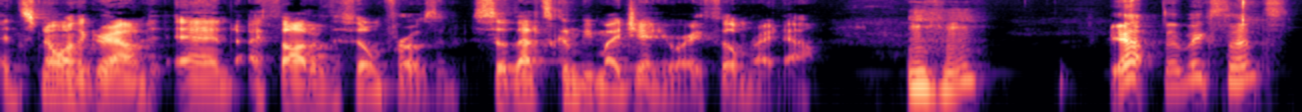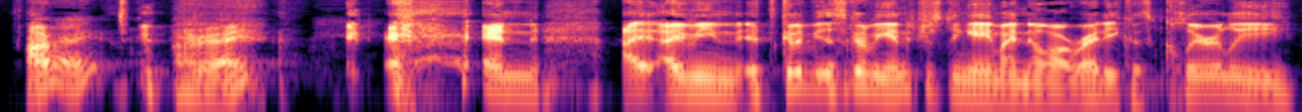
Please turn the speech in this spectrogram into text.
and snow on the ground and i thought of the film frozen so that's gonna be my january film right now mm-hmm. Yeah, that makes sense. All right. All right. and I, I mean, it's gonna be this is gonna be an interesting game. I know already because clearly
